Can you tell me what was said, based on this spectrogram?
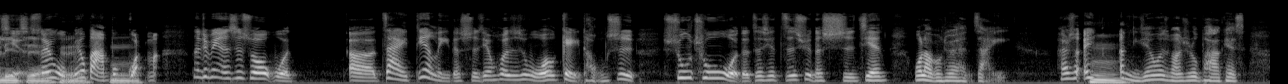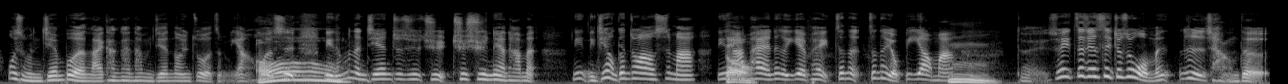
界，所以我没有办法不管嘛。那就变成是说我呃在店里的时间，或者是我给同事输出我的这些资讯的时间，我老公就会很在意。他就说：“哎、嗯那、你今天为什么要去录 podcast？为什么你今天不能来看看他们今天东西做的怎么样？或者是哦你能不能今天就是去去训练他们？你你今天有更重要的事吗？你等下拍的那个夜配，真的真的有必要吗？嗯，对，所以这件事就是我们日常的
